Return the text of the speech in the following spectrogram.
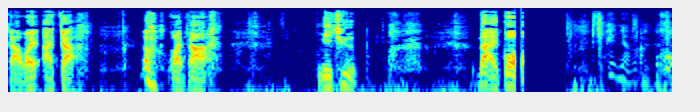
จ่าไว้อาจจะ กว่าจะมีชื่อ ได้ก็เห็นอย่างอะโอ้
